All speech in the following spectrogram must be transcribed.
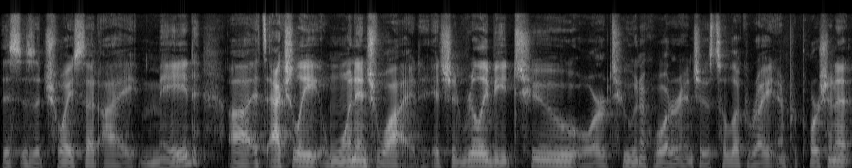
This is a choice that I made. Uh, it's actually one inch wide. It should really be two or two and a quarter inches to look right and proportionate.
